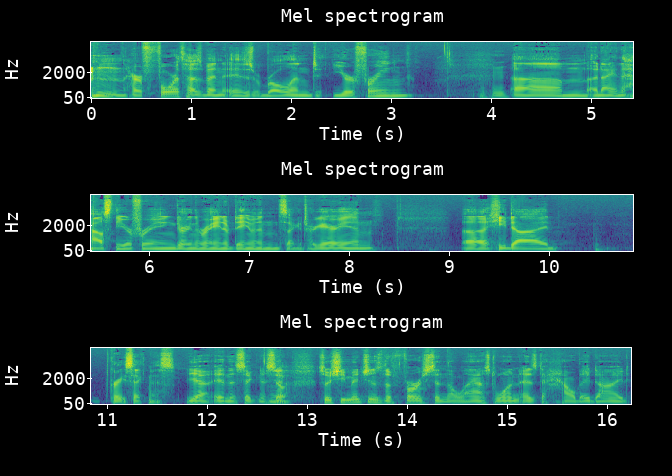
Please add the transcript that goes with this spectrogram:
her fourth husband is Roland Uffering. Mm-hmm. Um, a night in the house, of the Uffering during the reign of Daemon II Targaryen. Uh, he died great sickness. yeah, in the sickness. Yeah. So so she mentions the first and the last one as to how they died.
